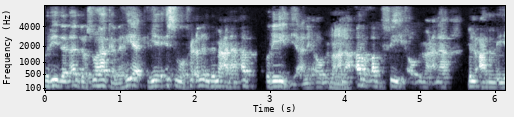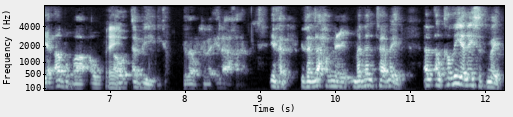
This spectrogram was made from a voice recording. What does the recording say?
أريد أن أدرس. وهكذا. هي هي اسم فعل بمعنى اب أريد يعني. أو بمعنى أرغب فيه. أو بمعنى بالعامية أبغى أو أي. أو أبي. كذا وكذا إلى آخره. اذا اذا لاحظ معي. ماذا أنت ميد القضية ليست ميد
